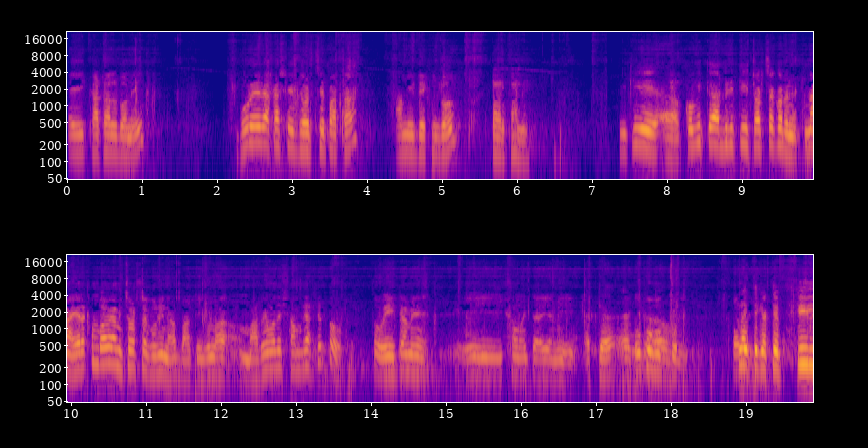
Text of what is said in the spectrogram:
এই কাঁঠাল বনে। ভোরের আকাশে ঝরছে পাতা, আমি দেখব। তার পানে কি কবিতা আবৃত্তি চর্চা করেন নাকি? না এরকম ভাবে আমি চর্চা করি না বাট এগুলা মাঝে মাঝে সামনে আসে তো তো এই টাইমে এই সময়টাই আমি একটা উপভোগ করি। অনেক থেকে একটা ফিল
